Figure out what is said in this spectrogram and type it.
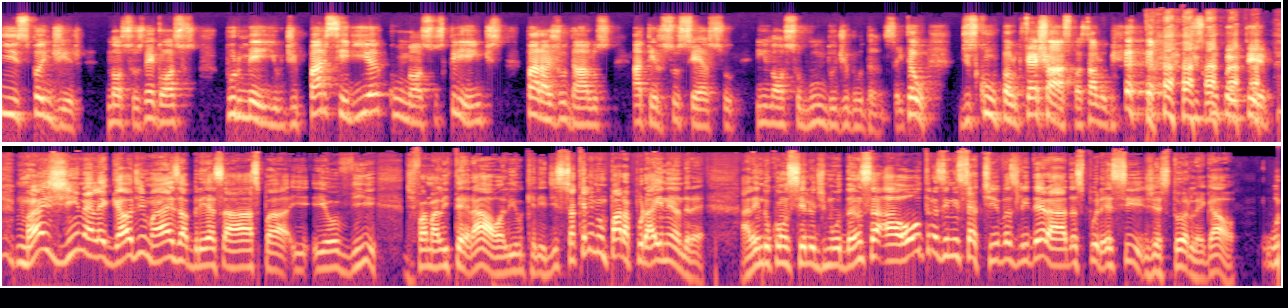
e expandir nossos negócios por meio de parceria com nossos clientes para ajudá-los a ter sucesso em nosso mundo de mudança. Então, desculpa, fecha aspas, tá, Lu? desculpa eu ter. Imagina, é legal demais abrir essa aspa e, e ouvir de forma literal ali o que ele disse. Só que ele não para por aí, né, André? Além do Conselho de Mudança, há outras iniciativas lideradas por esse gestor legal. O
